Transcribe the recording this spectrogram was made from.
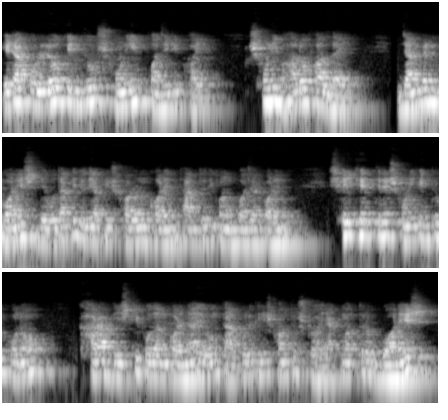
এটা করলেও কিন্তু শনি পজিটিভ হয়। শনি ভালো ফল দেয়। জানবেন গণেশ দেবতাকে যদি আপনি স্মরণ করেন, তার যদি কোনো উপাচার করেন, সেই ক্ষেত্রে শনি কিন্তু কোনো খারাপ দৃষ্টি প্রদান করে না এবং তারপরে তিনি সন্তুষ্ট হয়। একমাত্র গণেশ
